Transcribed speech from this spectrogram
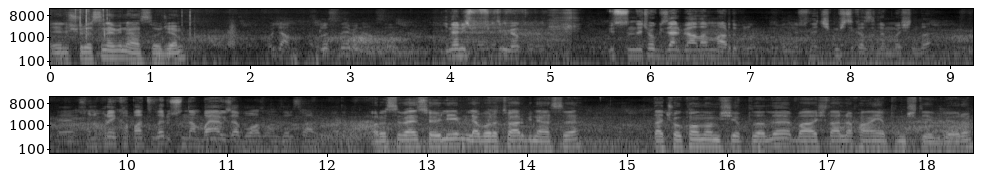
El şurası ne binası hocam? Hocam burası ne binası? İnan hiçbir fikrim yok. Üstünde çok güzel bir alan vardı bunun. Biz bunun üstüne çıkmıştık hazırlığın başında. Sonra burayı kapattılar. Üstünden bayağı güzel boğaz manzarası arada. Orası ben söyleyeyim laboratuvar binası. Da çok olmamış yapılalı, bağışlarla falan yapılmış diye biliyorum.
